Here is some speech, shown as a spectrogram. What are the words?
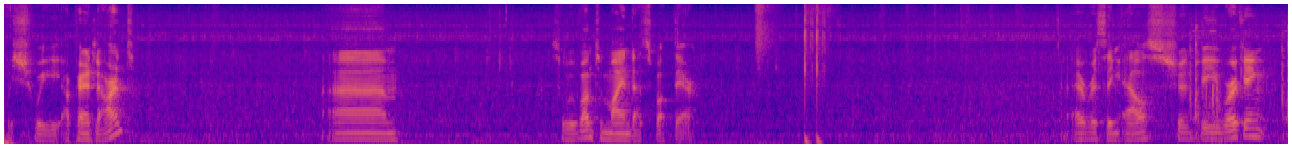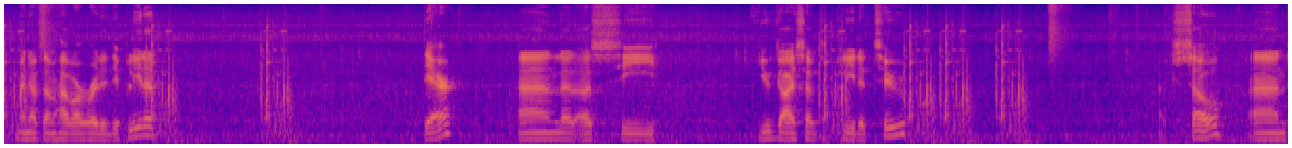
Which we apparently aren't. Um, so we want to mine that spot there. Everything else should be working. Many of them have already depleted. There. And let us see. You guys have depleted too. Like so. And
